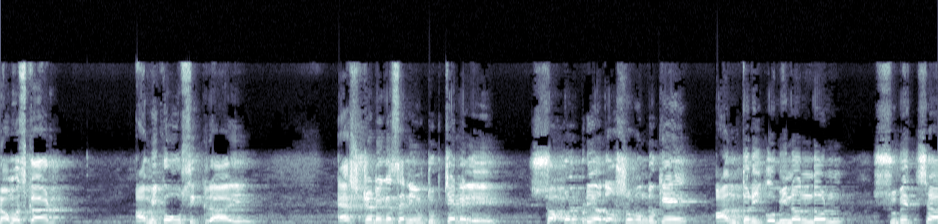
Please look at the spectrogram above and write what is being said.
নমস্কার, আমি কৌশিক রায়। অ্যাস্ট্রোডেকেশন ইউটিউব চ্যানেলে সকল প্রিয় দর্শক বন্ধুকে আন্তরিক অভিনন্দন, শুভেচ্ছা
